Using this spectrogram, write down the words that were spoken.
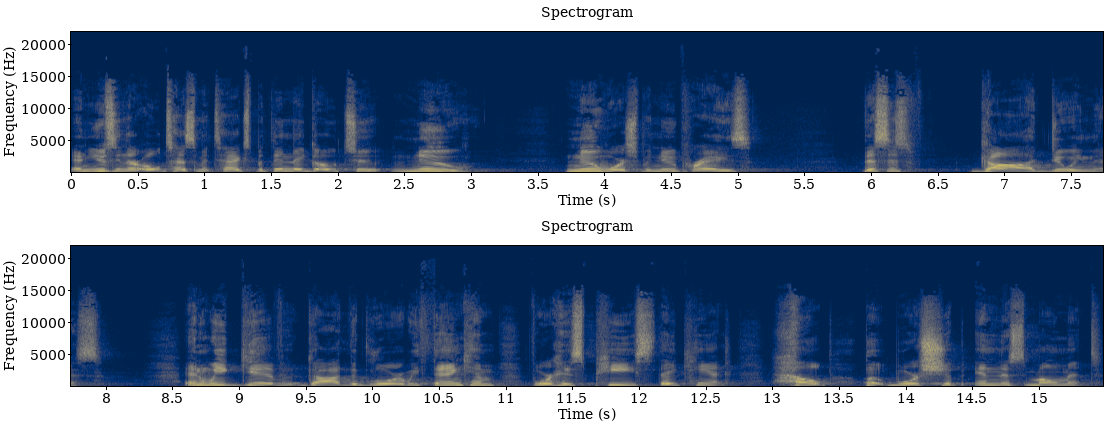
and using their Old Testament text, but then they go to new new worship and new praise. This is God doing this. And we give God the glory. We thank Him for His peace. They can't help but worship in this moment.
